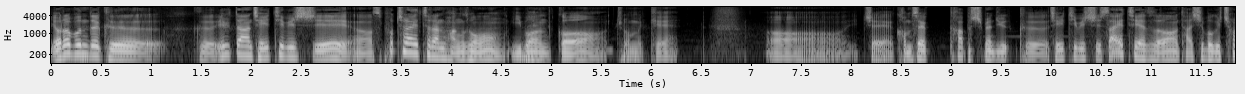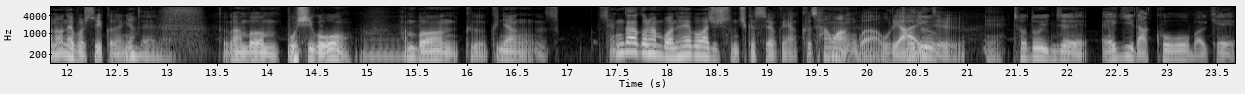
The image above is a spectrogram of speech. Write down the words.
여러분들 그, 그, 일단 JTBC, 어, 스포트라이트라는 방송, 이번 거, 좀 이렇게, 어, 이제 검색하시면 유- 그 JTBC 사이트에서 다시 보기 천 원에 볼 수 있거든요. 네네. 그거 한번 보시고, 어, 한번 그, 그냥 생각을 한번 해봐 주셨으면 좋겠어요. 그냥 그 상황과 우리 음. 저도- 아이들. 예. 저도 이제 아기 낳고 막 이렇게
